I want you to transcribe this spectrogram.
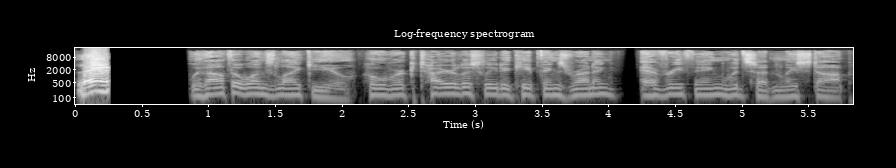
land. Without the ones like you, who work tirelessly to keep things running, everything would suddenly stop.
